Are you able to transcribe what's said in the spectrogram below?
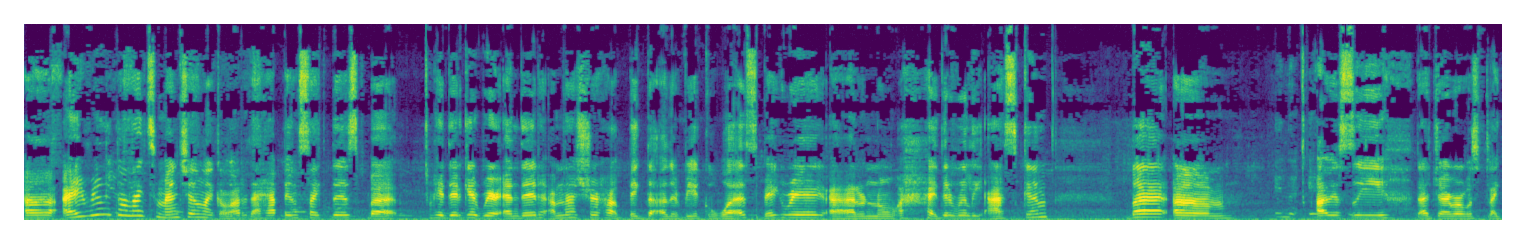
Uh, I really don't like to mention like a lot of that happens like this, but he did get rear-ended. I'm not sure how big the other vehicle was. Big rig, I don't know. I didn't really ask him. But um, obviously that driver was like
